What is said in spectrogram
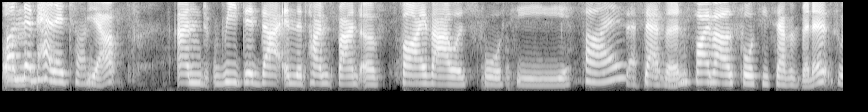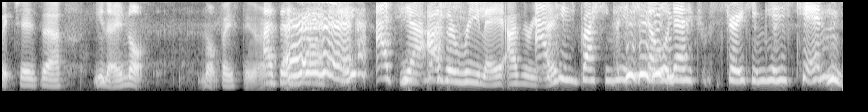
On the Peloton. Yeah. And we did that in the time span of 5 hours 47, Five. 5 hours 47 minutes, which is, uh, you know, not not boasting. or As a relay. As yeah, as a relay, as a relay. as he's brushing his shoulder, stroking his chin.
